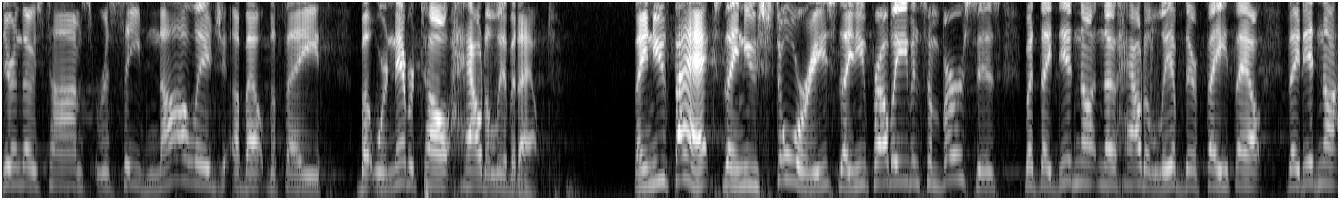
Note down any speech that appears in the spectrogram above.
during those times received knowledge about the faith, but were never taught how to live it out. They knew facts, they knew stories, they knew probably even some verses, but they did not know how to live their faith out. They did not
